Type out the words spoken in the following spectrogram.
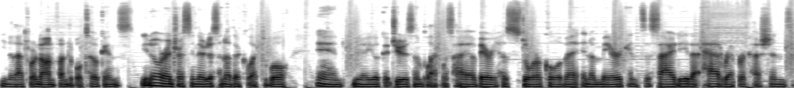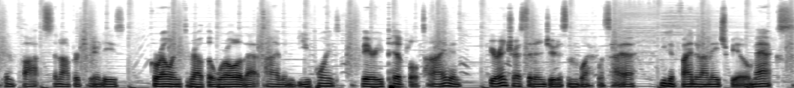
you know that's where non-fungible tokens you know are interesting they're just another collectible and you know you look at judas and black messiah a very historical event in american society that had repercussions and thoughts and opportunities growing throughout the world at that time and viewpoints. Very pivotal time. And if you're interested in judas and black messiah you can find it on hbo max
